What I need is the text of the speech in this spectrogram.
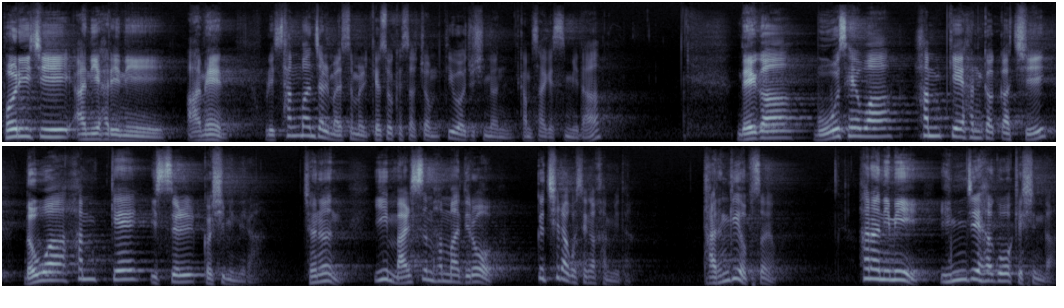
버리지 아니하리니 아멘. 우리 상반절 말씀을 계속해서 좀 띄워 주시면 감사하겠습니다. 내가 모세와 함께 한 것 같이 너와 함께 있을 것임이니라. 저는 이 말씀 한마디로 끝이라고 생각합니다. 다른 게 없어요. 하나님이 임재하고 계신다.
